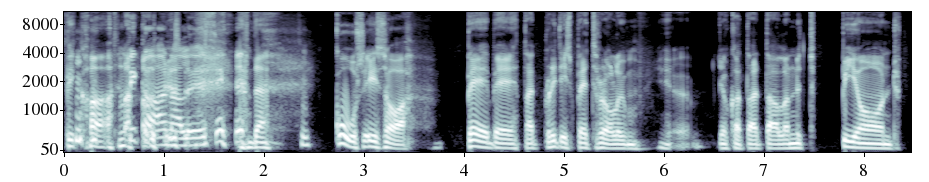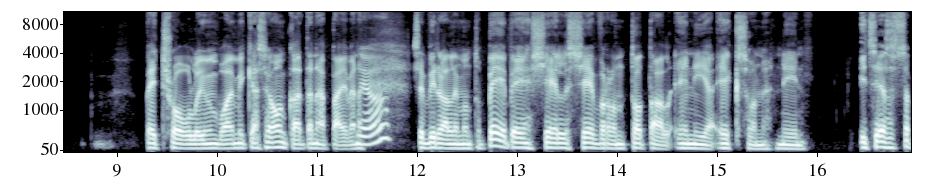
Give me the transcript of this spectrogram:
pika-analyysi. pika-analyysi. kuusi isoa PB tai British Petroleum, joka taitaa olla nyt Beyond Petroleum vai mikä se onkaan tänä päivänä. Joo. Se virallinen on PB, Shell, Chevron, Total, Eni ja Exxon, niin itse asiassa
